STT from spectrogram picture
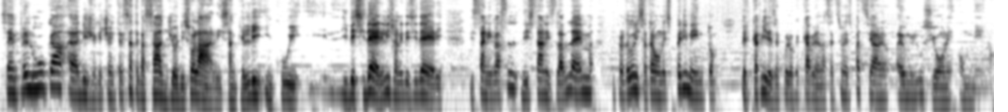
Sempre Luca eh, dice che c'è un interessante passaggio di Solaris, anche lì in cui i desideri, lì sono i desideri di Stanislav, di Stanislav Lem, il protagonista trova un esperimento per capire se quello che capita nella stazione spaziale è un'illusione o meno.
